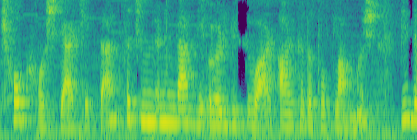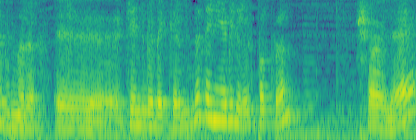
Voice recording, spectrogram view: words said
çok hoş gerçekten. Saçının önünden bir örgüsü var, arkada toplanmış. Biz de bunları e, kendi bebeklerimizde deneyebiliriz. Bakın, şöyle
